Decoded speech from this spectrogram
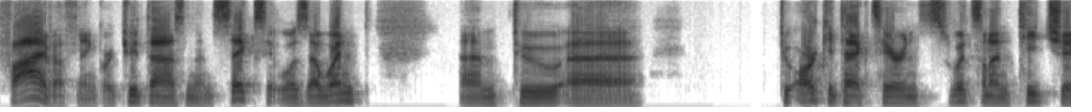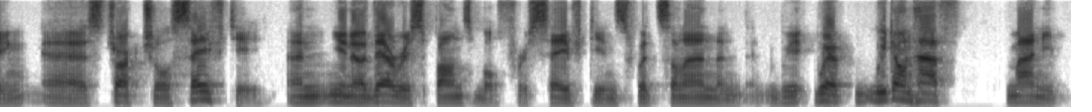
2005, I think, or 2006, it was I went um, to uh, to architects here in Switzerland teaching uh, structural safety, and you know they're responsible for safety in Switzerland, and we we're, we do not have many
